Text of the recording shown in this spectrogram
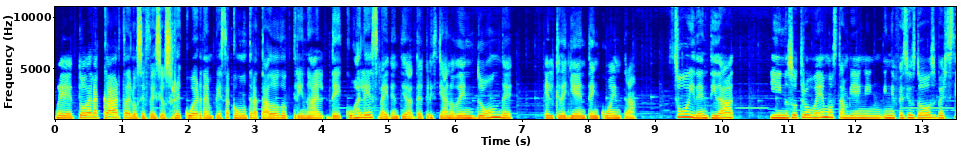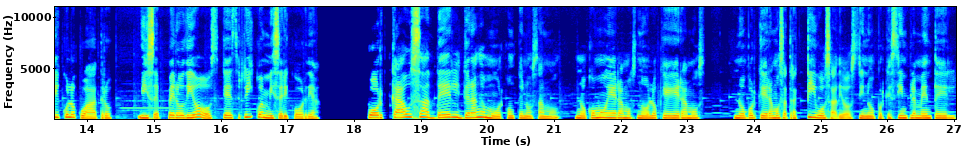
Eh, toda la carta de los Efesios, recuerda, empieza con un tratado doctrinal de cuál es la identidad del cristiano, de en dónde el creyente encuentra su identidad. Y nosotros vemos también en, Efesios 2, versículo 4, Dice, pero Dios, que es rico en misericordia, por causa del gran amor con que nos amó, no como éramos, no lo que éramos, no porque éramos atractivos a Dios, sino porque simplemente Él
